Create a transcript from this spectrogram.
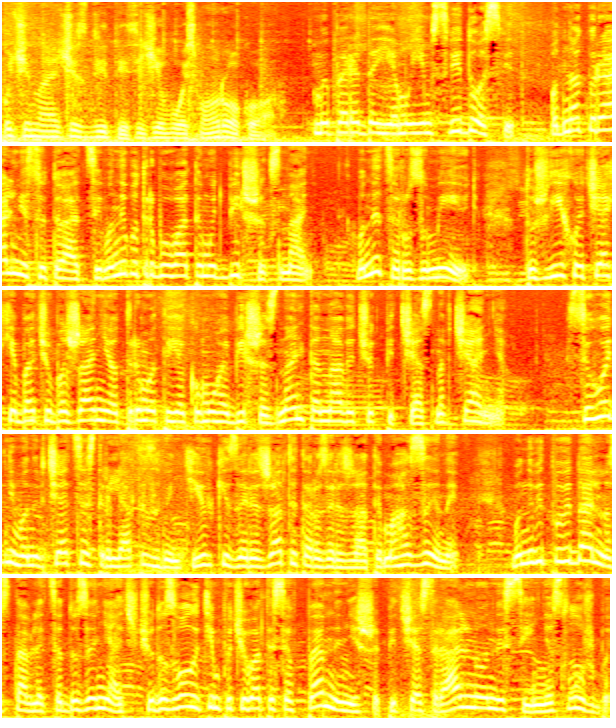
починаючи з 2008 року. Ми передаємо їм свій досвід. Однак в реальній ситуації вони потребуватимуть більших знань. Вони це розуміють. Тож в їх очах я бачу бажання отримати якомога більше знань та навичок під час навчання. Сьогодні вони вчаться стріляти з гвинтівки, заряджати та розряджати магазини. Вони відповідально ставляться до занять, що дозволить їм почуватися впевненіше під час реального несіння служби.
